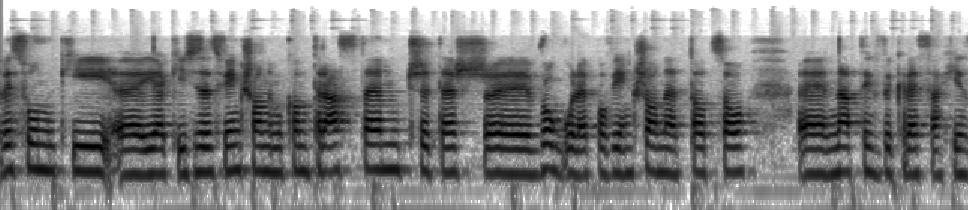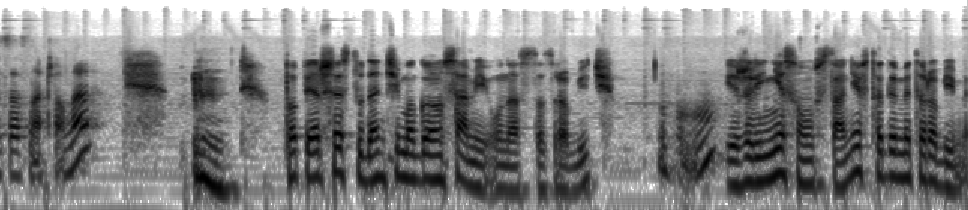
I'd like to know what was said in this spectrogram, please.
rysunki jakieś ze zwiększonym kontrastem, czy też w ogóle powiększone to, co na tych wykresach jest zaznaczone? Po pierwsze, studenci mogą sami u nas to zrobić. Mhm. Jeżeli nie są w stanie, wtedy my to robimy,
